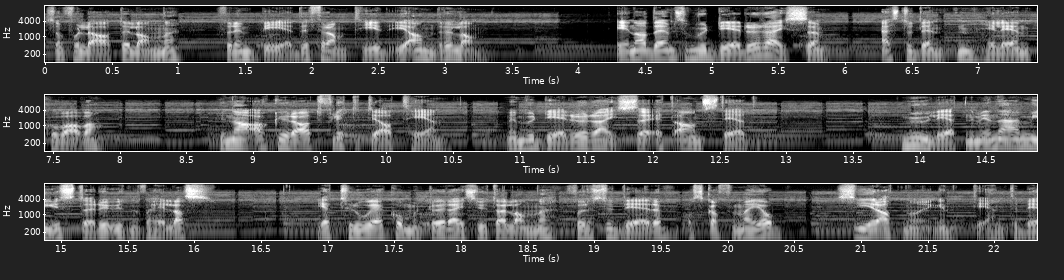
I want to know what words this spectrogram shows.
som forlater landet for en bedre framtid i andre land. En av dem som vurderer å reise, er studenten Helen Kovava. Hun har akkurat flyttet til Aten men vurderer å reise et annet sted. Mulighetene mine er mye større utenfor Hellas. Jeg tror jeg kommer til å reise ut av landet for å studere og skaffe meg jobb, sier 18-åringen til NTB.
